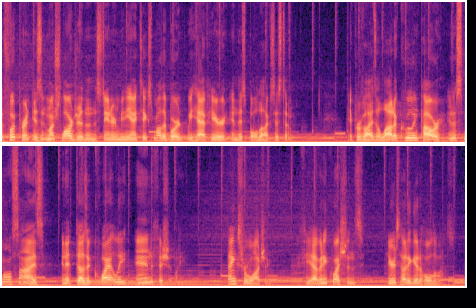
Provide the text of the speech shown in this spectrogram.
The footprint isn't much larger than the standard Mini ITX motherboard we have here in this Bulldog system. It provides a lot of cooling power in a small size, and it does it quietly and efficiently. Thanks for watching. If you have any questions, here's how to get a hold of us.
